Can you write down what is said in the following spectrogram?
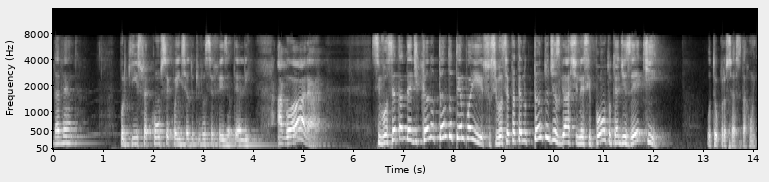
da venda. Porque isso é consequência do que você fez até ali. Agora, se você está dedicando tanto tempo a isso, se você está tendo tanto desgaste nesse ponto, quer dizer que o teu processo está ruim.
